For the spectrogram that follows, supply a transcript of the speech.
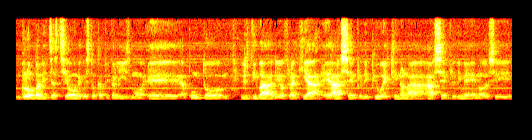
globalizzazione, questo capitalismo e appunto il divario fra chi ha e ha sempre di più e chi non ha ha sempre di meno si,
